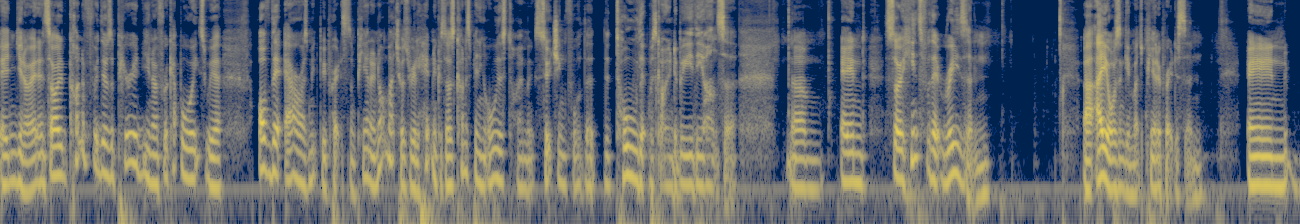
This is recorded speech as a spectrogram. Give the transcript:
and you know, and so I kind of there was a period, you know, for a couple of weeks where of that hour I was meant to be practicing piano, not much was really happening because I was kind of spending all this time searching for the the tool that was going to be the answer, um, and so hence for that reason, uh, a I wasn't getting much piano practice in, and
